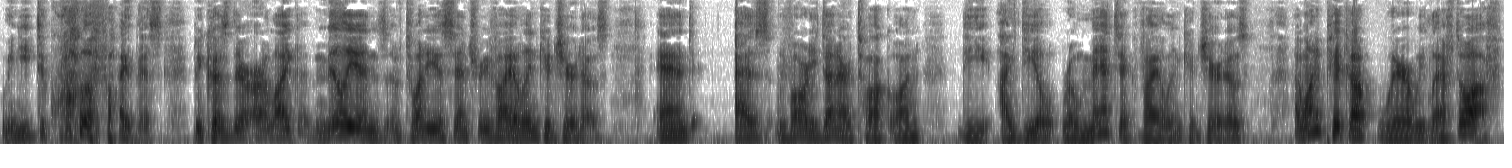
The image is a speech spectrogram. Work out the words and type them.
we need to qualify this because there are like millions of 20th century violin concertos. And as we've already done our talk on the ideal romantic violin concertos, I want to pick up where we left off.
